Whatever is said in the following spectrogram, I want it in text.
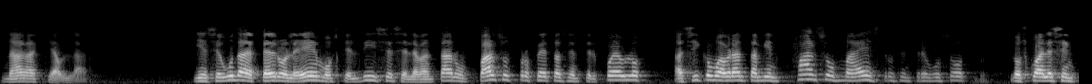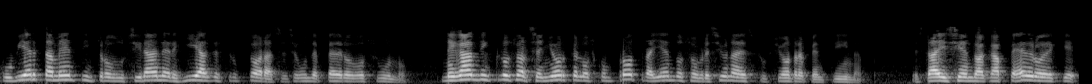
nada que hablar. Y en segunda de Pedro leemos que él dice, se levantaron falsos profetas entre el pueblo, así como habrán también falsos maestros entre vosotros los cuales encubiertamente introducirán energías destructoras, en 2 Pedro 2.1, negando incluso al Señor que los compró, trayendo sobre sí una destrucción repentina. Está diciendo acá Pedro de que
